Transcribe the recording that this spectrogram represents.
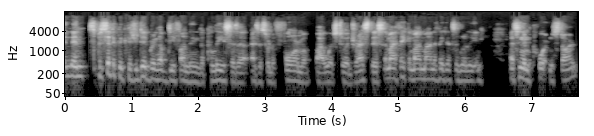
and then specifically because you did bring up defunding the police as a as a sort of form of by which to address this. And I think in my mind, I think that's a really that's an important start.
